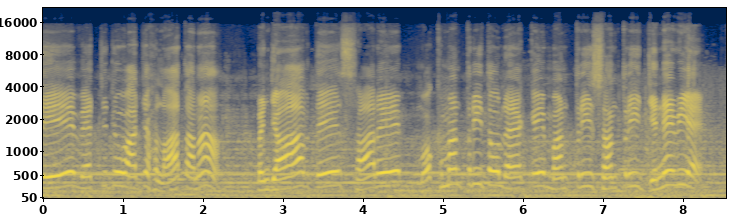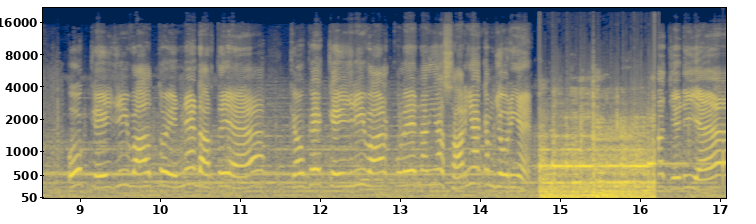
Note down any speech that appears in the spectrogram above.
ਦੇ ਵਿੱਚ ਜੋ ਅੱਜ ਹਾਲਾਤ ਆ ਨਾ ਪੰਜਾਬ ਦੇ ਸਾਰੇ ਮੁੱਖ ਮੰਤਰੀ ਤੋਂ ਲੈ ਕੇ ਮੰਤਰੀ, ਸੰਤਰੀ ਜਿੰਨੇ ਵੀ ਹੈ ਉਹ ਕੇਜਰੀਵਾਲ ਤੋਂ ਇੰਨੇ ਡਰਦੇ ਆ ਕਿਉਂਕਿ ਕੇਜਰੀਵਾਲ ਕੋਲੇ ਇਹਨਾਂ ਦੀਆਂ ਸਾਰੀਆਂ ਕਮਜ਼ੋਰੀਆਂ ਹੈ ਜਿਹੜੀ ਹੈ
